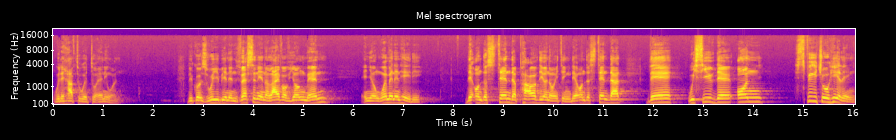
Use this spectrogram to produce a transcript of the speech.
we didn't have to wait to anyone. Because we've been investing in the life of young men and young women in Haiti they understand the power of the anointing. They understand that they receive their own spiritual healing.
